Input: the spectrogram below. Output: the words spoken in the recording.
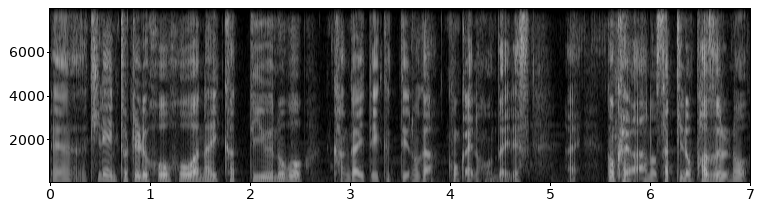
えー、綺麗に解ける方法はないかっていうのを考えていくっていうのが今回の本題です。はい、今回はあのさっきのパズルの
